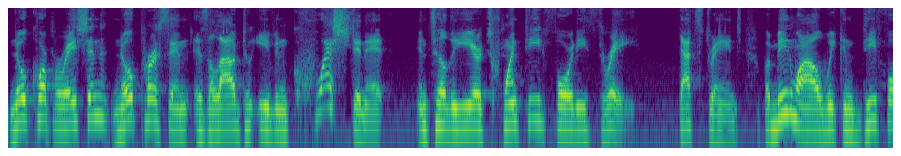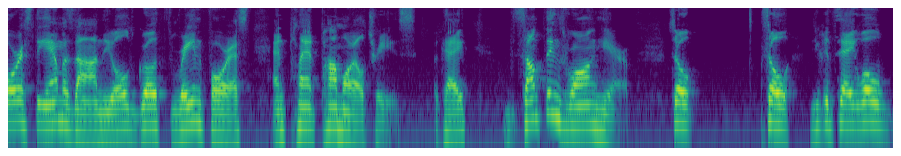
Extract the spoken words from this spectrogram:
No corporation, no person is allowed to even question it until the year 2043. That's strange. But meanwhile, we can deforest the Amazon, the old growth rainforest, and plant palm oil trees. Okay. Something's wrong here. So, so you could say, well,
